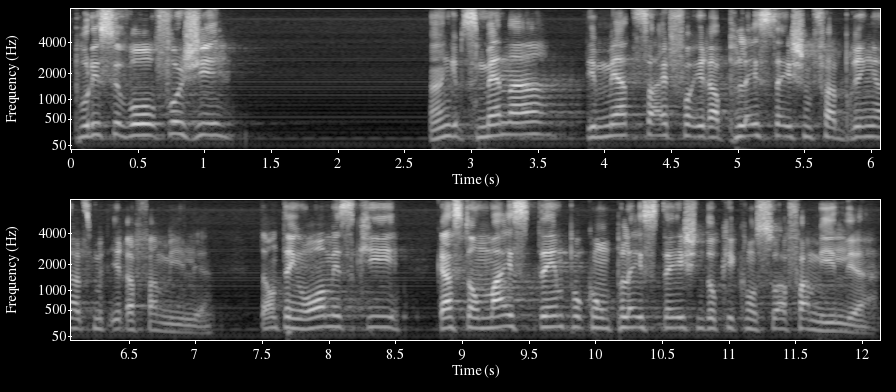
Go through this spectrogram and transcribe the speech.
por isso eu vou fugir. Dann gibt es Männer, die mehr Zeit vor ihrer Playstation verbringen als mit ihrer família. Então tem homens que gastam mais tempo com Playstation do que com sua família.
